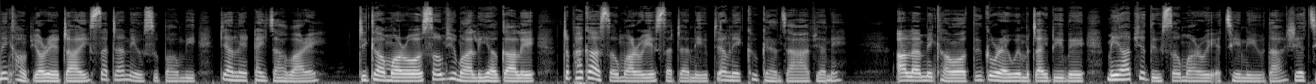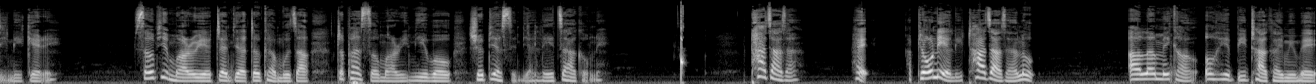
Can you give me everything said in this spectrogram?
မင်းခေါင်ပြောတဲ့အတိုင်းစက်တန်းတွေကိုစုပေါင်းပြီးပြန်လဲတိုက်ကြပါတယ်။ဒီခါမှာတော့ဆုံးဖြူမလေးယောက်ကလည်းတစ်ဖက်ကစုံမတို့ရဲ့စက်တန်းတွေပြန်လဲခုခံကြပြန်တယ်။အော်လမင်းခေါင်ကသူ့ကိုယ်တိုင်ဝင်မတိုက်သေးပဲမယားဖြစ်သူစုံမတို့ရဲ့အခြေအနေကိုသာရက်ကြည့်နေခဲ့တယ်။ဆုံးဖြူမတို့ရဲ့တံပြတ်တုတ်ခံမှုကြောင့်တစ်ဖက်စုံမတွေမြေပေါ်ရွက်ပြက်စင်ပြလဲကြကုန်တယ်။ထကြစမ်းဟဲ့အပြောနေရလေထကြစမ်းလို့ အာလမိကောင်အိုဟစ်ပြီးထခိုင်းမိမဲ့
